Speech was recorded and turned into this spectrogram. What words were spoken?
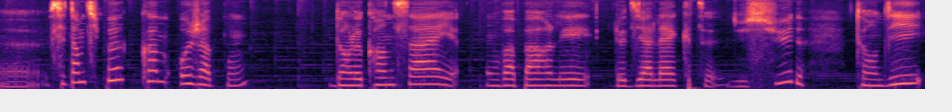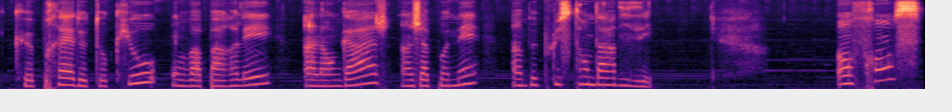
Euh, c'est un petit peu comme au Japon. Dans le Kansai, on va parler le dialecte du sud, tandis que près de Tokyo, on va parler un langage, un japonais un peu plus standardisé. En France,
